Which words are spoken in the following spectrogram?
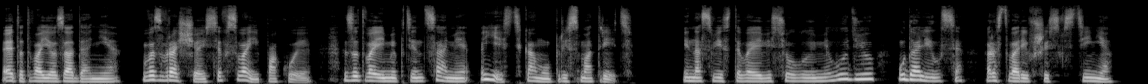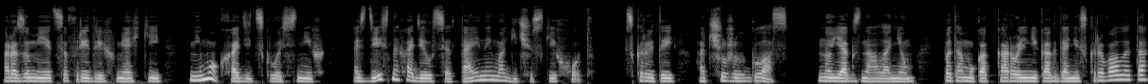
«Это твое задание. Возвращайся в свои покои. За твоими птенцами есть кому присмотреть». И, насвистывая веселую мелодию, удалился, растворившись в стене. Разумеется, Фридрих Мягкий не мог ходить сквозь них. Здесь находился тайный магический ход, скрытый от чужих глаз, но Як знал о нем, потому как король никогда не скрывал это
